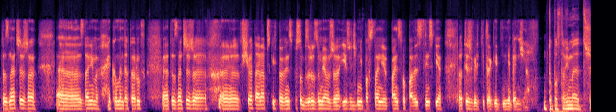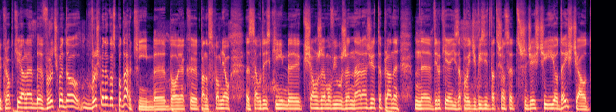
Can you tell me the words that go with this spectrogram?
To znaczy, że e, zdaniem komentatorów, e, to znaczy, że e, świat arabski w pewien sposób zrozumiał, że jeżeli nie powstanie państwo palestyńskie, to też wielkiej tragedii nie będzie. Tu postawimy trzy kropki, ale wróćmy do, wróćmy do gospodarki, bo jak pan wspomniał, saudyjski książę mówił, że na razie te plany wielkiej zapowiedzi wizji 2030 i odejścia od,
